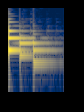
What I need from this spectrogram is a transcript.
you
